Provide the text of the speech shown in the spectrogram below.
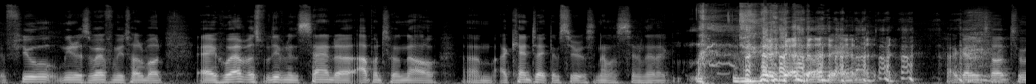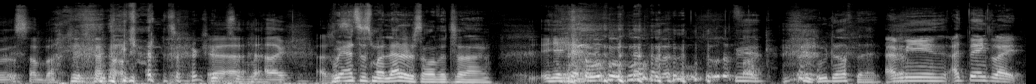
a few meters away from me talked about, hey, whoever's believing in Santa up until now, um, I can't take them serious. And I was sitting there like, damn. I gotta talk to somebody I now. yeah, I, like I Who just, answers my letters all the time? yeah, who, who, who, who the fuck? Who does that? I mean, I think like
